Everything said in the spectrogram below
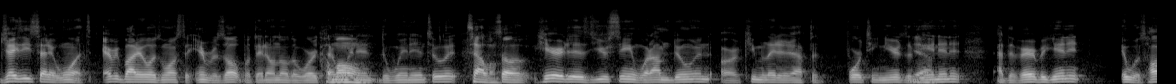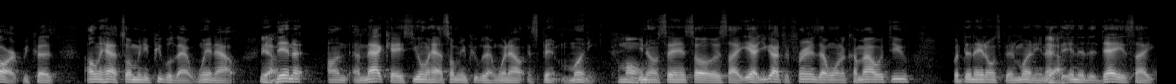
Jay Z said it once. Everybody always wants the end result, but they don't know the work Come that on. went, in, that went into it. Tell 'em. So here it is. You're seeing what I'm doing or accumulated after 14 years of Yeah. being in it. At the very beginning, it was hard because I only had so many people that went out. Yeah. Then on in that case, you only had so many people that went out and spent money. Come on. You know what I'm saying? So it's like, yeah, you got your friends that want to come out with you, but then they don't spend money. And Yeah. at the end of the day, it's like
